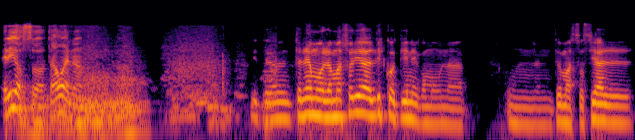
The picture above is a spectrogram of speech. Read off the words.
Misterioso, está bueno. Tenemos, la mayoría del disco tiene como una, un tema social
